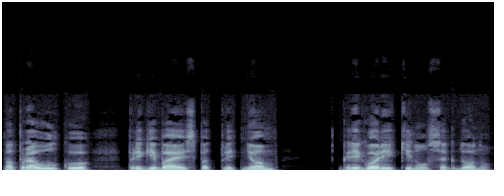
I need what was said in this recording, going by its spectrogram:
По проулку, пригибаясь под плетнем, Григорий кинулся к Дону.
